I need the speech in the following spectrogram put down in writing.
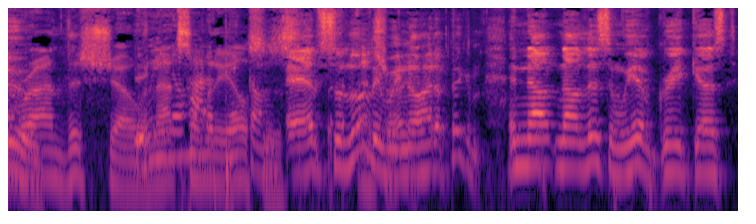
why do. we're on this show We and not somebody pick 'em. else's. Absolutely, That's we know how to pick them. And now, now listen, we have great guests,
